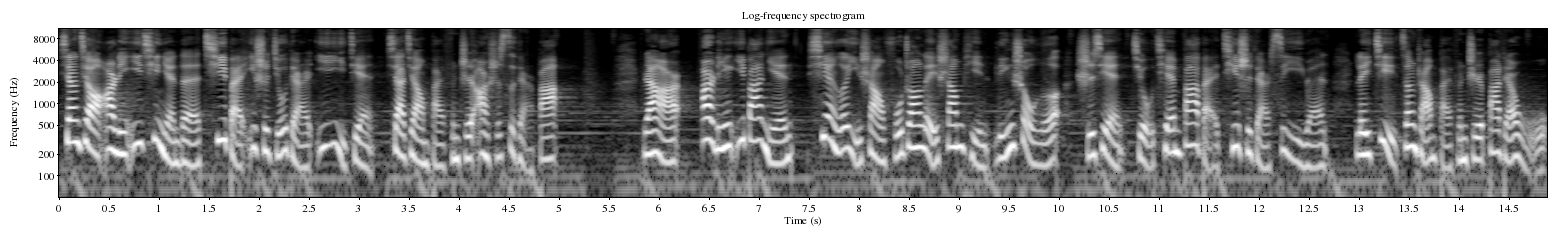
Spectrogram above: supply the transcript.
相较二零一七年的七百一十九点一亿件，下降百分之二十四点八。然而，二零一八年限额以上服装类商品零售额实现九千八百七十点四亿元，累计增长百分之八点五。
